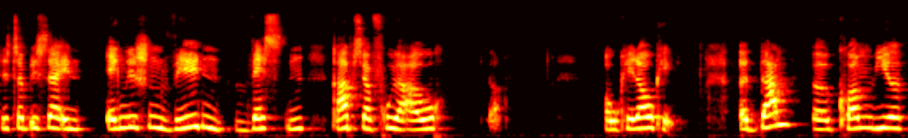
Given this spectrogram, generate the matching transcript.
Deshalb ist er in englischen wilden Westen. Gab es ja früher auch. Ja. Okay, okay. Äh, dann äh, kommen wir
